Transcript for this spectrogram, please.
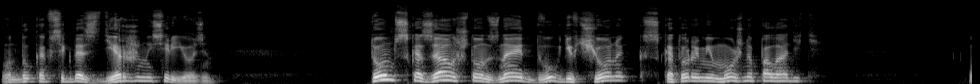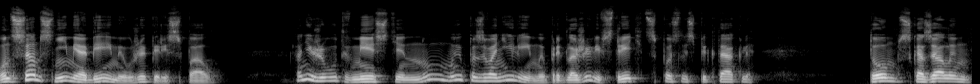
Он был, как всегда, сдержан и серьезен. Том сказал, что он знает двух девчонок, с которыми можно поладить. Он сам с ними обеими уже переспал. Они живут вместе. Ну, мы позвонили им и предложили встретиться после спектакля. Том сказал им,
